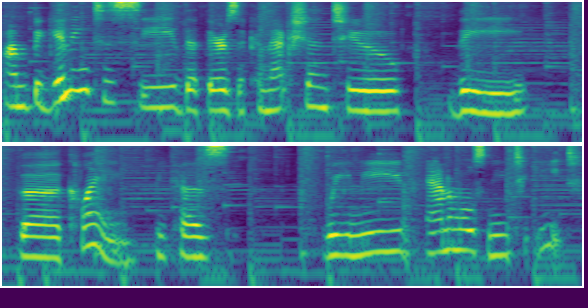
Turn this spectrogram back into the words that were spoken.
I'm beginning to see that there's a connection to the the claim because we need animals need to eat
